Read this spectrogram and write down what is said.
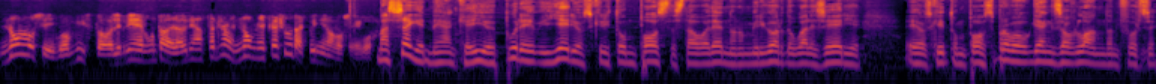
Non lo seguo, ho visto le prime puntate della prima stagione, non mi è piaciuta e quindi non lo seguo. Ma sai che neanche io, eppure ieri ho scritto un post, stavo vedendo, non mi ricordo quale serie, e ho scritto un post, proprio Gangs of London forse,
